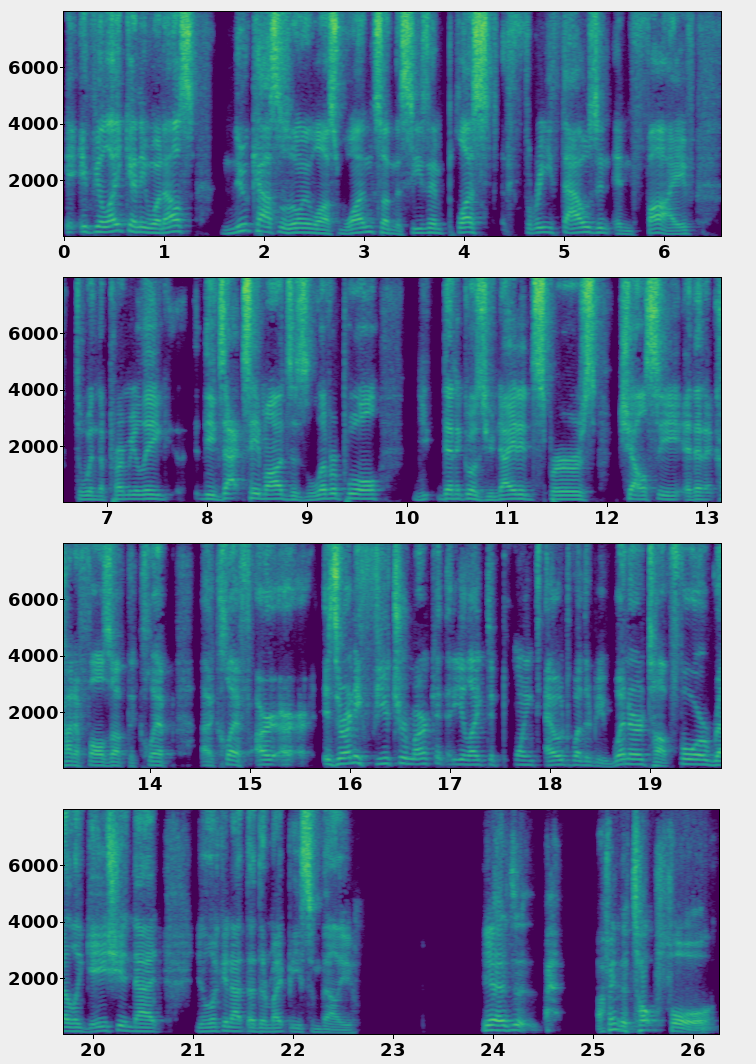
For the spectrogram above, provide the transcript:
if you like anyone else, Newcastle's only lost once on the season, plus 3,005 to win the Premier League. The exact same odds as Liverpool then it goes United, Spurs, Chelsea, and then it kind of falls off the cliff. Uh, cliff. Are, are, is there any future market that you like to point out, whether it be winner, top four, relegation, that you're looking at that there might be some value? Yeah, I think the top four.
